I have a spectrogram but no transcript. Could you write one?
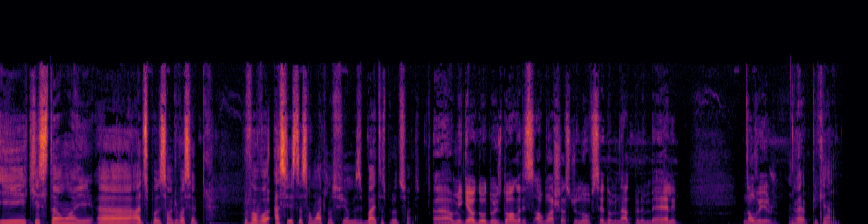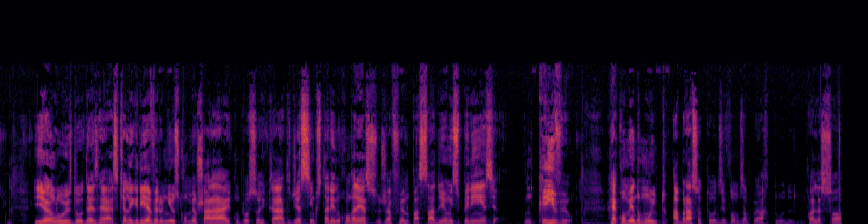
e que estão aí ah, à disposição de você. Por favor, assista, são ótimos filmes e baitas produções. Ah, o Miguel deu 2 dólares. Alguma chance de novo ser dominado pelo MBL? Não vejo. É, pequena. Ian Luiz do 10 reais. Que alegria ver o News com o meu xará e com o professor Ricardo. Dia 5 estarei no congresso. Já fui ano passado e é uma experiência incrível. Recomendo muito. Abraço a todos e vamos apoiar tudo. Olha só,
